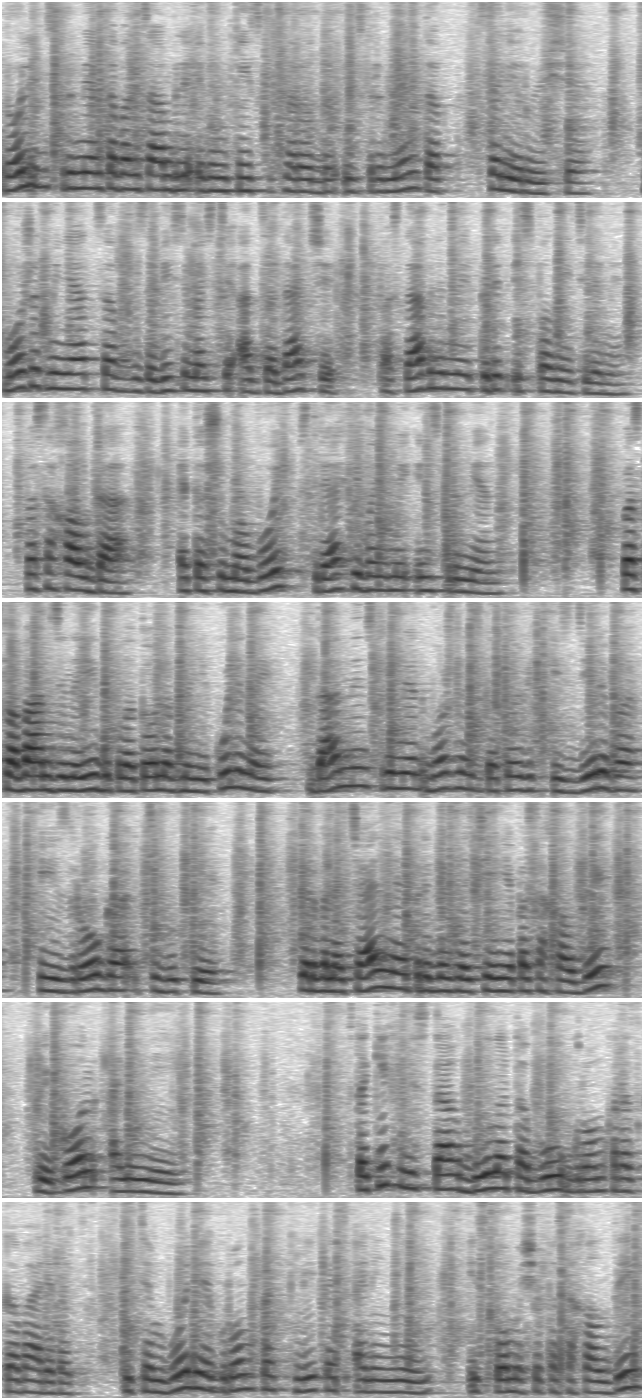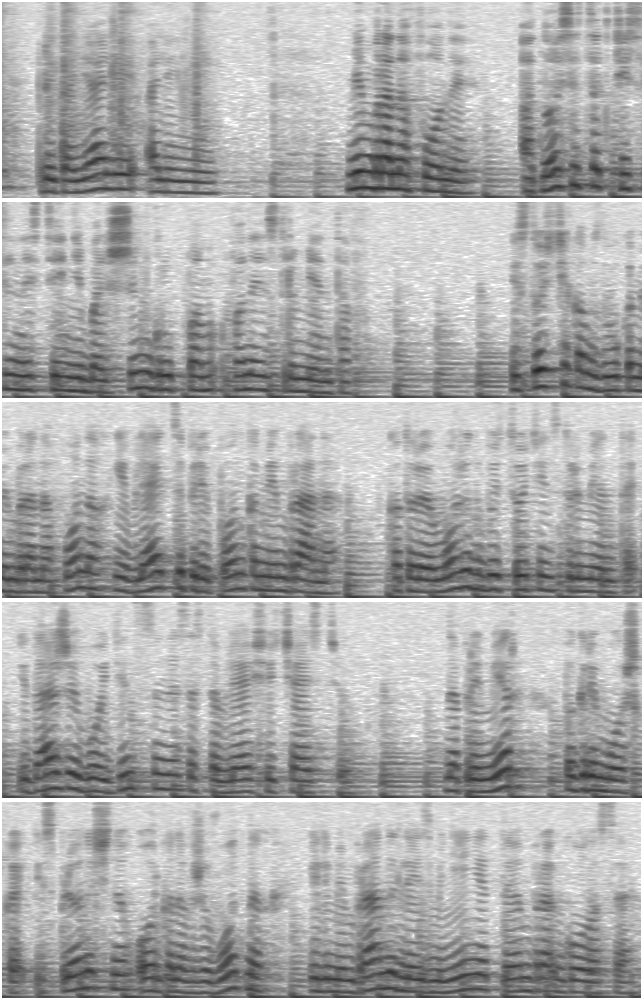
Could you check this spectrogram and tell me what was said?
Роль инструмента в ансамбле эвенкийских народных инструментов солирующая, может меняться в зависимости от задачи, поставленной перед исполнителями. Пасахалда – это шумовой встряхиваемый инструмент. По словам Зинаиды Платоновны Никулиной, данный инструмент можно изготовить из дерева и из рога чубуки, Первоначальное предназначение пасахалды – пригон оленей. В таких местах было табу громко разговаривать, и тем более громко кликать оленей, и с помощью пасахалды пригоняли оленей. Мембранофоны относится к численности небольшим группам фоноинструментов. Источником звука мембранофонах является перепонка мембрана, которая может быть суть инструмента и даже его единственной составляющей частью. Например, погремушка из пленочных органов животных или мембраны для изменения тембра голоса.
